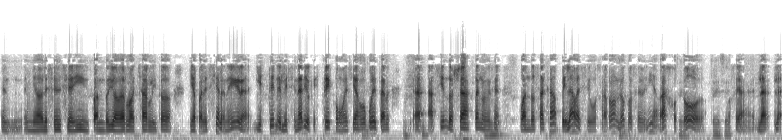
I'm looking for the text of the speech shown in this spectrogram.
en, en, mi adolescencia ahí cuando iba a verlo a Charlie y todo y aparecía la negra y esté en el escenario que esté como decías vos puede estar haciendo jazz tango lo que sea. Cuando saca pelaba ese bozarrón loco se venía abajo todo. o sea la, la,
